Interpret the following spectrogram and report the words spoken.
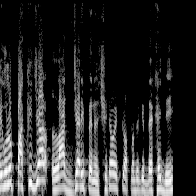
এগুলো পাকিজার লাকজারি প্যানেল, সেটাও একটু আপনাদেরকে দেখাই দেই।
